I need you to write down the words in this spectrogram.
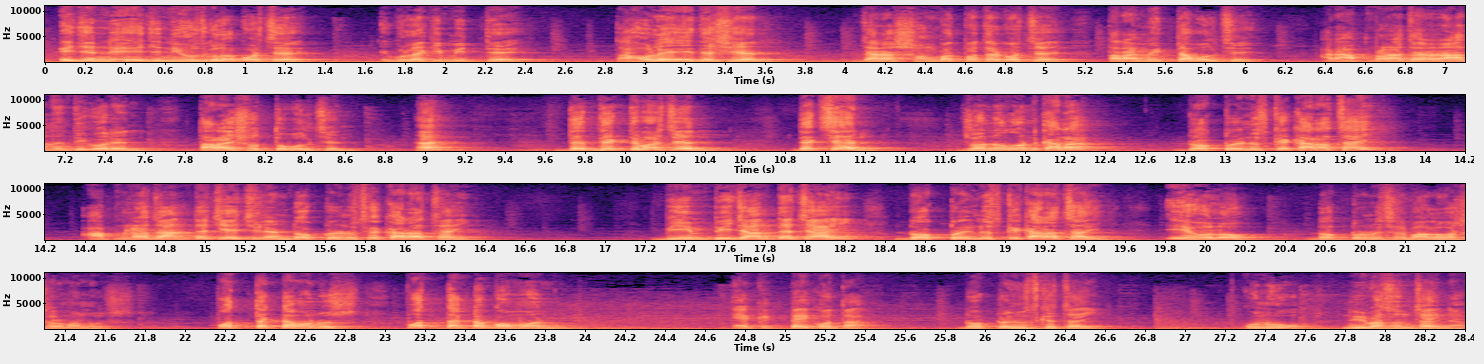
এই যে এই যে নিউজগুলো করছে, এগুলা কি মিথ্যে? তাহলে এদেশের যারা সংবাদ প্রচার করছে, তারা মিথ্যা বলছে। আর আপনারা যারা রাজনীতি করেন, তারাই সত্য বলছেন। হ্যাঁ? দেখতে পাচ্ছেন দেখছেন? জনগণ কারা? ডক্টর ইনুসকে কারা চাই? আপনারা জানতে চেয়েছিলেন ডক্টর ইনুসকে কারা চাই? বিএমপি জানতে চাই ডক্টর ইনুসকে কারা চাই? এ হলো ডক্টর ইনুসের ভালোবাসার মানুষ। প্রত্যেকটা মানুষ, প্রত্যেকটা কমন এক একটাই কথা, ডক্টর ইনুসকে চাই। কোনো নির্বাচন চাই না।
